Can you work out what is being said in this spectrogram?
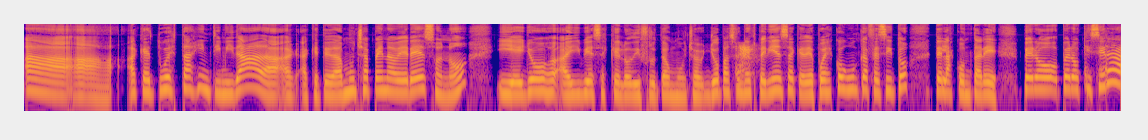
a, a, que tú estás intimidada a, que te da mucha pena ver eso no y ellos hay veces que lo disfrutan mucho. Yo pasé una experiencia que después con un cafecito te las contaré. Pero pero quisiera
